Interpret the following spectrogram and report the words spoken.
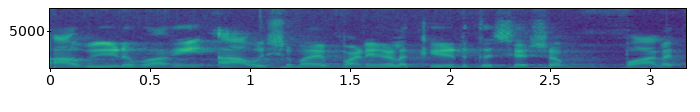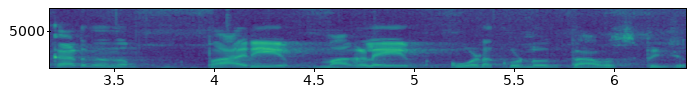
ആ വീട് വാങ്ങി ആവശ്യമായ പണികളൊക്കെ എടുത്ത ശേഷം പാലക്കാട് നിന്നും ഭാര്യയും മകളെയും കൂടെ കൊണ്ടുവന്ന് താമസിപ്പിച്ചു.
